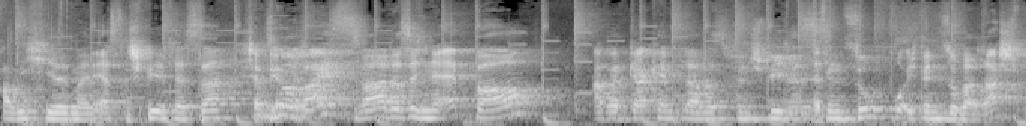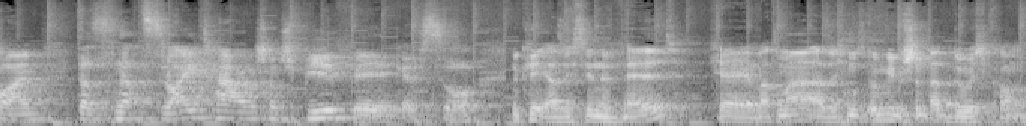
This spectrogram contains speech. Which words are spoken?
Habe ich hier meinen ersten Spieltester. Ich Simon weiß zwar, dass ich eine App baue, aber gar keinen Plan, was es für ein Spiel ist. Ich bin so froh, ich bin so überrascht vor allem, dass es nach zwei Tagen schon spielfähig ist. So. Okay, also ich sehe eine Welt. Okay, warte mal, also ich muss irgendwie bestimmt da durchkommen.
